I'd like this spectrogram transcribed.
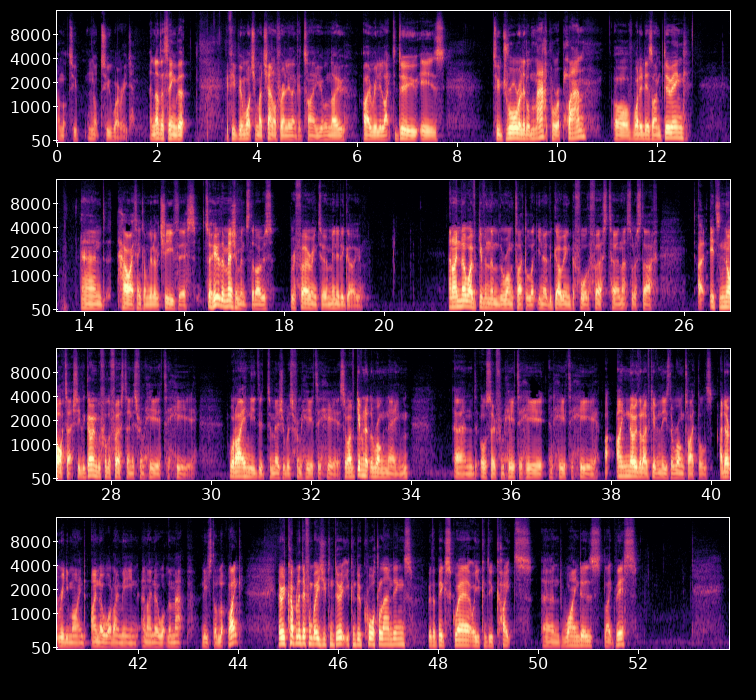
I'm not too, not too worried. Another thing that if you've been watching my channel for any length of time, you will know I really like to do is to draw a little map or a plan of what it is I'm doing and how I think I'm going to achieve this. So here are the measurements that I was referring to a minute ago and I know I've given them the wrong title, like, you know, the going before the first turn, that sort of stuff. Uh, it's not actually. The going before the first turn is from here to here. What I needed to measure was from here to here. So I've given it the wrong name and also from here to here and here to here. I, I know that I've given these the wrong titles. I don't really mind. I know what I mean and I know what the map needs to look like. There are a couple of different ways you can do it. You can do quarter landings with a big square or you can do kites and winders like this.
